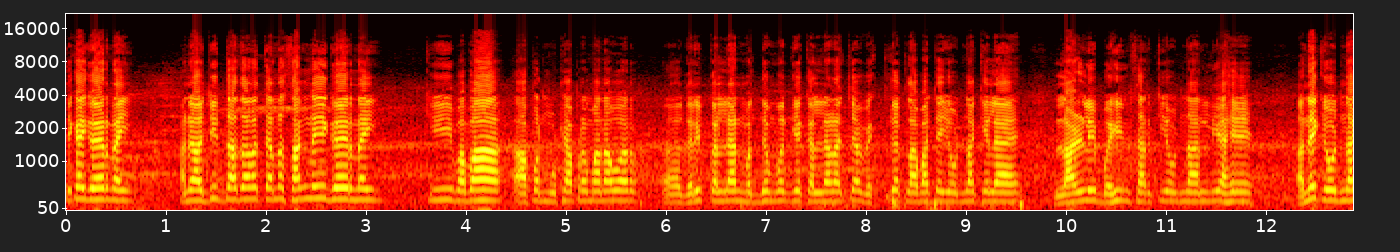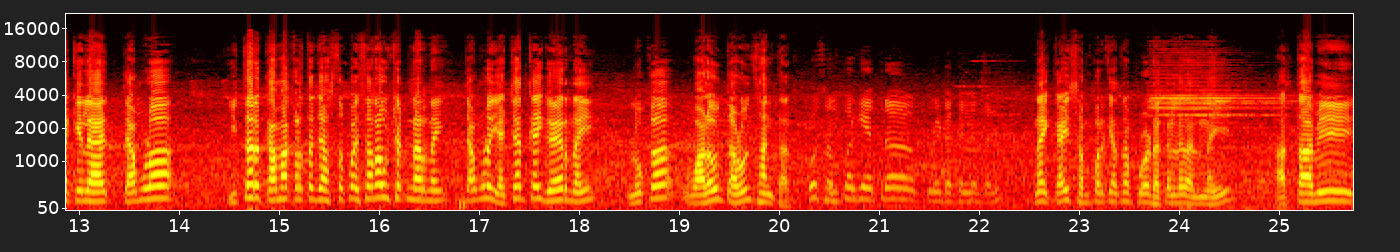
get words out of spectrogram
ते काही गैर नाही. आणि अजितदादाला त्यांना सांगणंही गैर नाही की बाबा आपण मोठ्या प्रमाणावर गरीब कल्याण मध्यमवर्गीय कल्याणाच्या व्यक्तिगत लाभाच्या योजना केल्या आहे लाडली बहीणसारखी योजना आणली आहे अनेक योजना केल्या आहेत. त्यामुळं इतर कामाकरता जास्त पैसा राहू शकणार नाही. त्यामुळं याच्यात काही गैर नाही. लोक वाळवून ताळून सांगतात हो, संपर्क यात्रा पुढे ढकलण्यात आली. नाही काही संपर्क यात्रा पुढे ढकलण्यात आली नाही. आत्ता आम्ही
